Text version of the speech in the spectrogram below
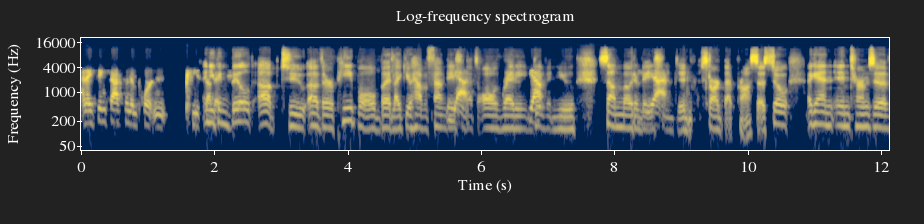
and i think that's an important piece and you can build up to other people but like you have a foundation yes. that's already yep. given you some motivation yes. to start that process so again in terms of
